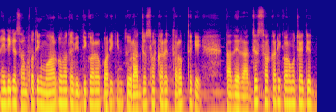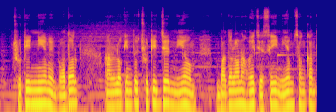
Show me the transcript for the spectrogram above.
এদিকে সাম্প্রতিক মহার্ঘ ভাতা বৃদ্ধি করার পরই কিন্তু রাজ্য সরকারের তরফ থেকে তাদের রাজ্যের সরকারি কর্মচারীদের ছুটির নিয়মে বদল আনলো। কিন্তু ছুটির যে নিয়ম বদল আনা হয়েছে, সেই নিয়ম সংক্রান্ত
